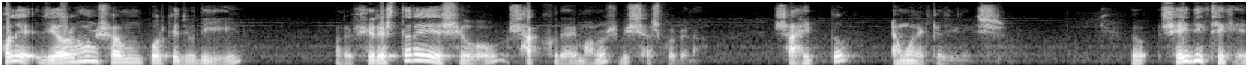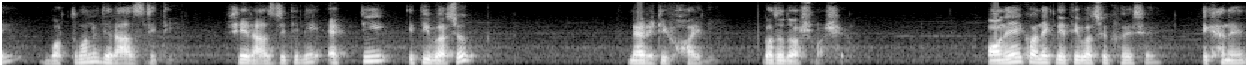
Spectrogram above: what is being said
ফলে জিয়াউর রহমান সম্পর্কে যদি মানে ফেরেস্তারা এসেও সাক্ষ্য দেয়, মানুষ বিশ্বাস করবে না। সাহিত্য এমন একটা জিনিস। তো সেই দিক থেকে বর্তমানে যে রাজনীতি, সেই রাজনীতি নিয়ে একটি ইতিবাচক ন্যারেটিভ হয়নি গত দশ মাসে। অনেক অনেক নেতিবাচক হয়েছে। এখানে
